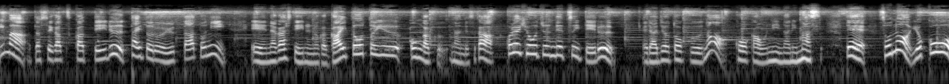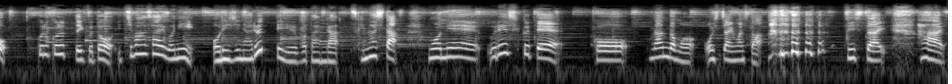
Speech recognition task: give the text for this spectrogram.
今私が使っているタイトルを言った後に、えー流しているのが街頭という音楽なんですが、これは標準でついているラジオトークの効果音になります。で、その横をくるくるっといくと、一番最後にオリジナルっていうボタンがつきました。もうね、嬉しくて、こう、何度も押しちゃいました。実際。はい。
